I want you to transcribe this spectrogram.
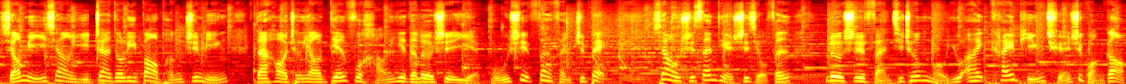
小米一向以战斗力爆棚之名，但号称要颠覆行业的乐视也不是泛泛之辈。下午十三点十九分，乐视反击称某 UI 开屏全是广告，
